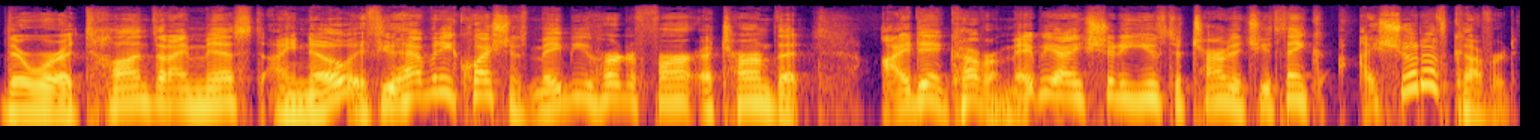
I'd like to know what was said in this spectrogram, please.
There were a ton that I missed. I know if you have any questions, maybe you heard a, fir- a term that I didn't cover. Maybe I should have used a term that you think I should have covered.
